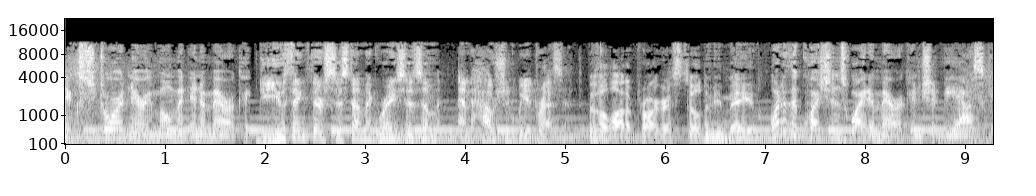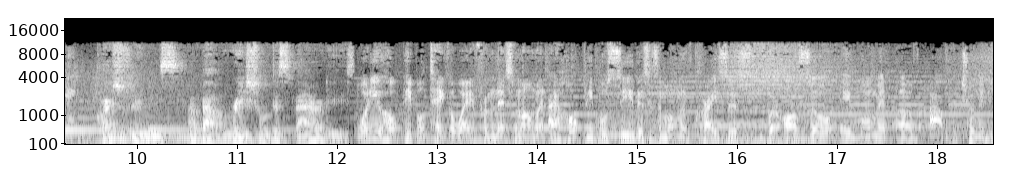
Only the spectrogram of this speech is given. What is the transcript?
An extraordinary moment in America. Do you think there's systemic racism and how should we address it? There's a lot of progress still to be made. What are the questions white Americans should be asking? Questions about racial disparities. What do you hope people take away from this moment? I hope people see this as a moment of crisis, but also a moment of opportunity.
